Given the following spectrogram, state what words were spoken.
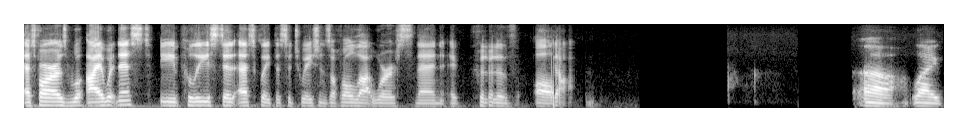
as far as what I witnessed, the police did escalate the situations a whole lot worse than it could have all gotten. Oh, like,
